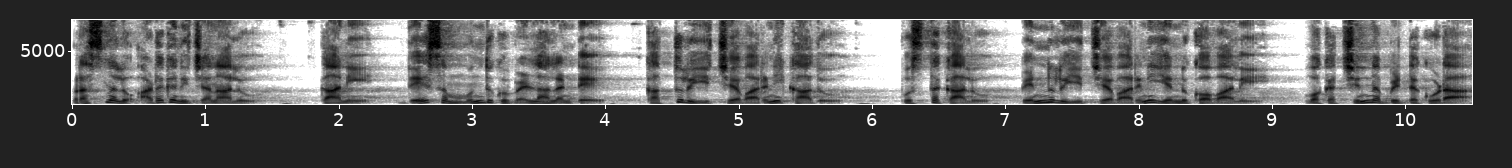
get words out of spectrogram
ప్రశ్నలు అడగని జనాలు. కాని దేశం ముందుకు వెళ్ళాలంటే కత్తులు ఇచ్చేవారిని కాదు పుస్తకాలు పెన్నులు ఇచ్చేవారిని ఎన్నుకోవాలి. ఒక చిన్న బిడ్డ కూడా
